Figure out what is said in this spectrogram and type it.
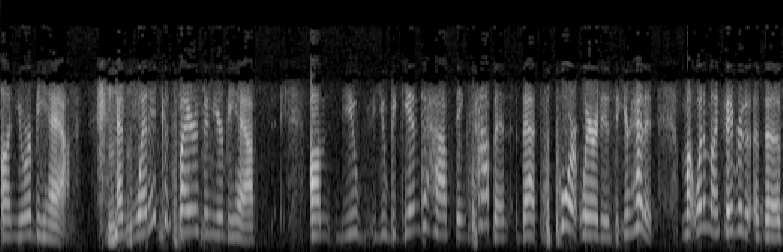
on your behalf. Mm-hmm. And when it conspires in your behalf, um, you you begin to have things happen that support where it is that you're headed. My, one of my favorite uh, the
